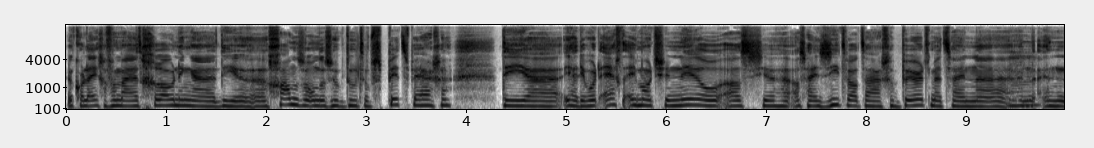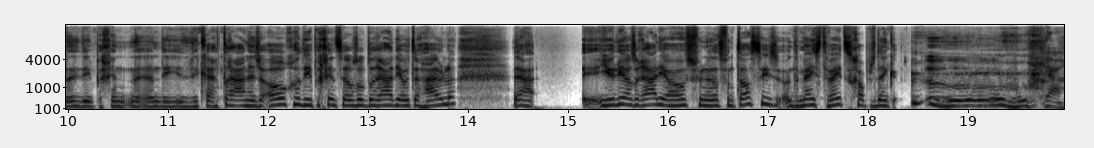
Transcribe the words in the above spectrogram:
een collega van mij uit Groningen, die uh, ganzenonderzoek doet op Spitsbergen, die, ja, die wordt echt emotioneel als, je, als hij ziet wat daar gebeurt met zijn. Mm -hmm. en, en, die, begint, die, die krijgt tranen in zijn ogen, die begint zelfs op de radio te huilen. Ja, jullie als radiohost vinden dat fantastisch. De meeste wetenschappers denken. Ja.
